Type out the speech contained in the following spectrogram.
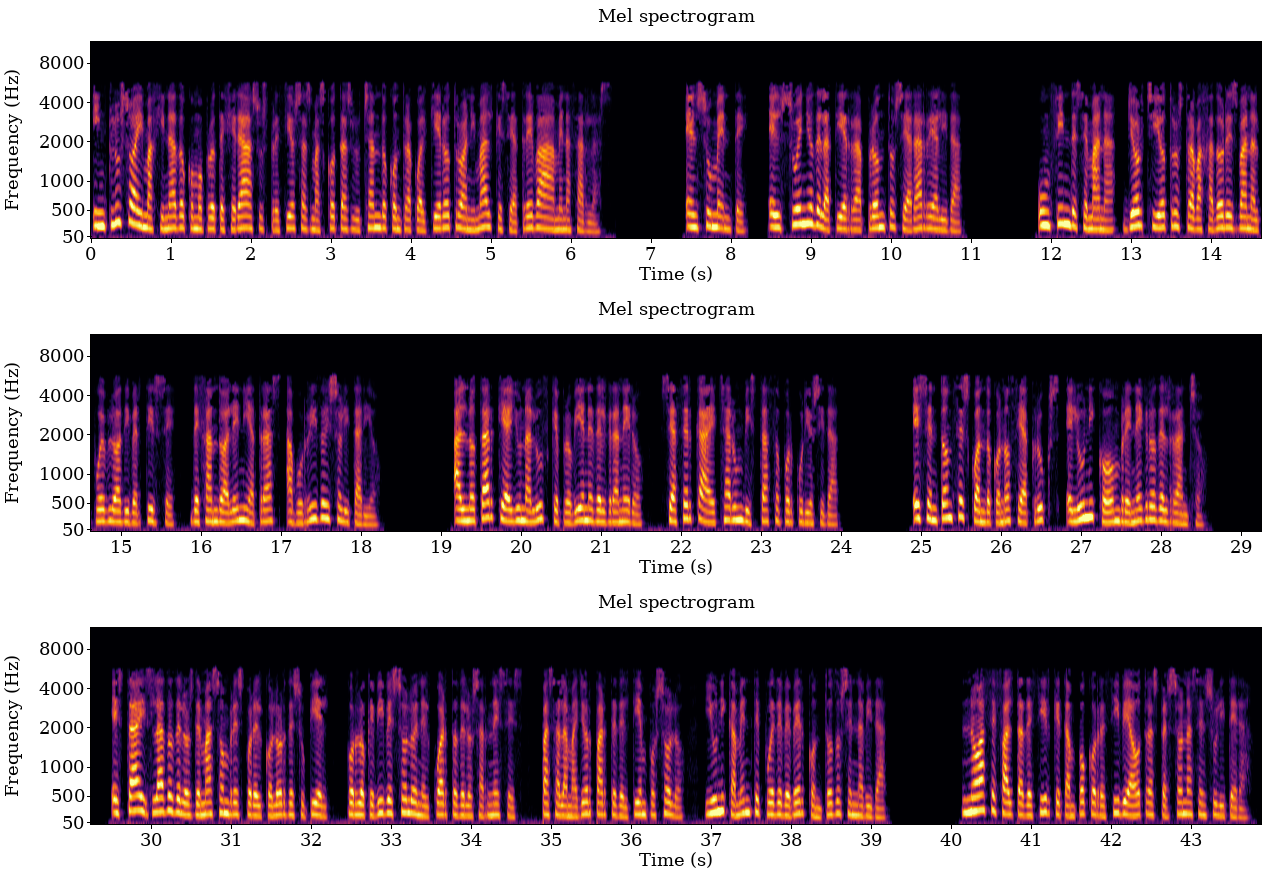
Incluso ha imaginado cómo protegerá a sus preciosas mascotas luchando contra cualquier otro animal que se atreva a amenazarlas. En su mente, el sueño de la tierra pronto se hará realidad. Un fin de semana, George y otros trabajadores van al pueblo a divertirse, dejando a Lenny atrás, aburrido y solitario. Al notar que hay una luz que proviene del granero, se acerca a echar un vistazo por curiosidad. Es entonces cuando conoce a Crux, el único hombre negro del rancho. Está aislado de los demás hombres por el color de su piel, por lo que vive solo en el cuarto de los arneses, pasa la mayor parte del tiempo solo, y únicamente puede beber con todos en Navidad. No hace falta decir que tampoco recibe a otras personas en su litera.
